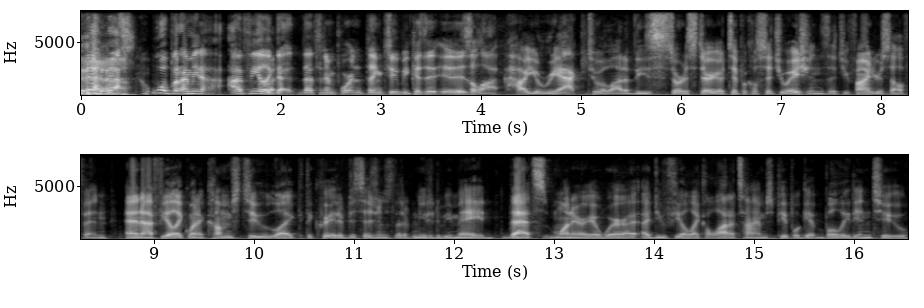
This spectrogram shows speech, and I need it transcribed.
Yeah. Well, but I mean, I- I feel like that that's an important thing too because it, it is a lot how you react to a lot of these sort of stereotypical situations that you find yourself in. And I feel like when it comes to like the creative decisions that have needed to be made, that's one area where I, I do feel like a lot of times people get bullied into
